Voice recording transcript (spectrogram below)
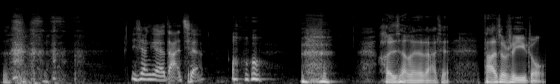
你想给他打钱？很想给他打钱，他就是一种。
